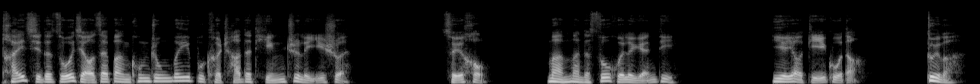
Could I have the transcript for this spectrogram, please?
抬起的左脚在半空中微不可察的停滞了一瞬，随后慢慢的缩回了原地。叶耀嘀咕道：“对了，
